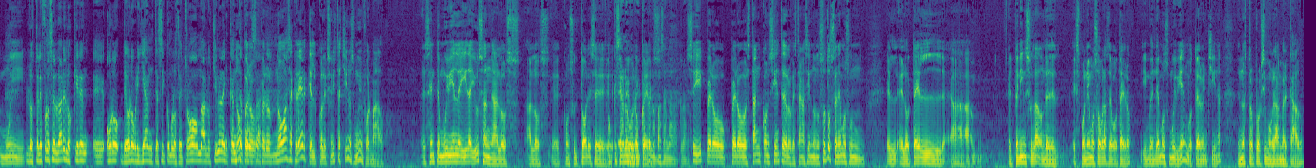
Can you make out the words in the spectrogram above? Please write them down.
muy, los, teléfonos celulares los quieren eh, oro de oro brillante, así como los de Trump, a los chinos les encanta... No, pero, pero no vas a creer que el coleccionista chino es muy informado. Es gente muy bien leída y usan a los, a los eh, consultores eh, Aunque sean europeos. no pasa nada, claro. Sí, pero, pero están conscientes de lo que están haciendo. Nosotros tenemos un, el, hotel... Ah, el Península, donde exponemos obras de Botero y vendemos muy bien Botero en China, en nuestro próximo gran mercado.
